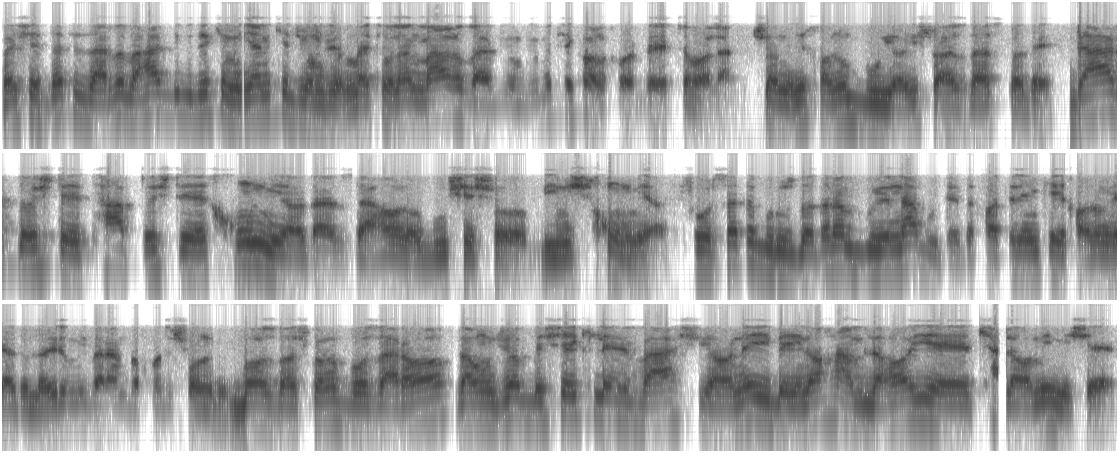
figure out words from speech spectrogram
و شدت ضربه به حدی بوده که میگن که جمجمه مثلا مغز و جمجمه تکان خورده احتمالا. چون این خانم بویاییش رو از دست داده. درد داشته تب داشته خون میاد از دهان و گوشش و بینیش خون میاد. فرصت بروز دادن هم گویا نبوده به خاطر اینکه خانم یدولایی رو می‌برن به خودشون بازداشتگاه وزرا و اونجا به شکل وحشیانه ای به اینا حمله های کلامی میشه.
